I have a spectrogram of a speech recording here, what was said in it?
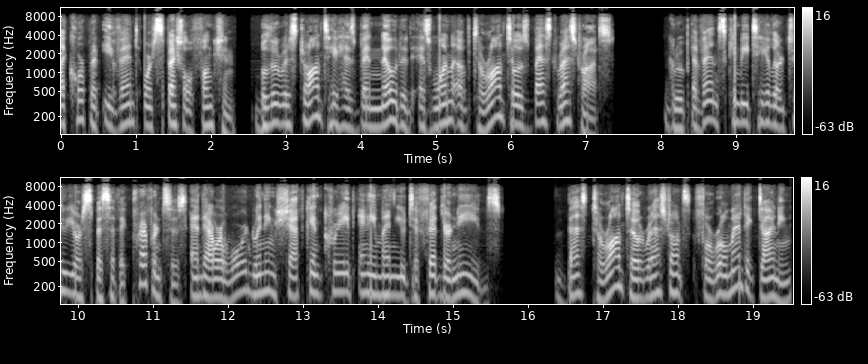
a corporate event or special function, Blu Ristorante has been noted as one of Toronto's best restaurants. Group events can be tailored to your specific preferences and our award-winning chef can create any menu to fit your needs. Best Toronto restaurants for romantic dining,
